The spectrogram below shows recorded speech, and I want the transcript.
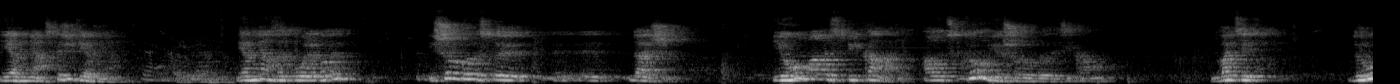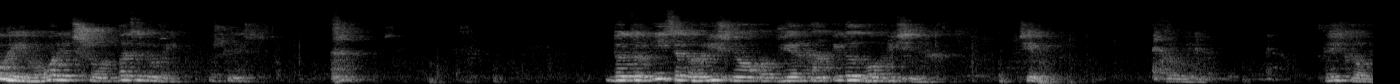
ягня. Скажіть ягня. Ягня заколювали. І що робили з тою далі? Його мали спікати. А от з кров'ю що робили цікаво? 22-й говорить, що 22-й, Доторкніться до горішнього обвірка і до двох річних. Чим? Кров'ю. Скажіть кров'ю.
